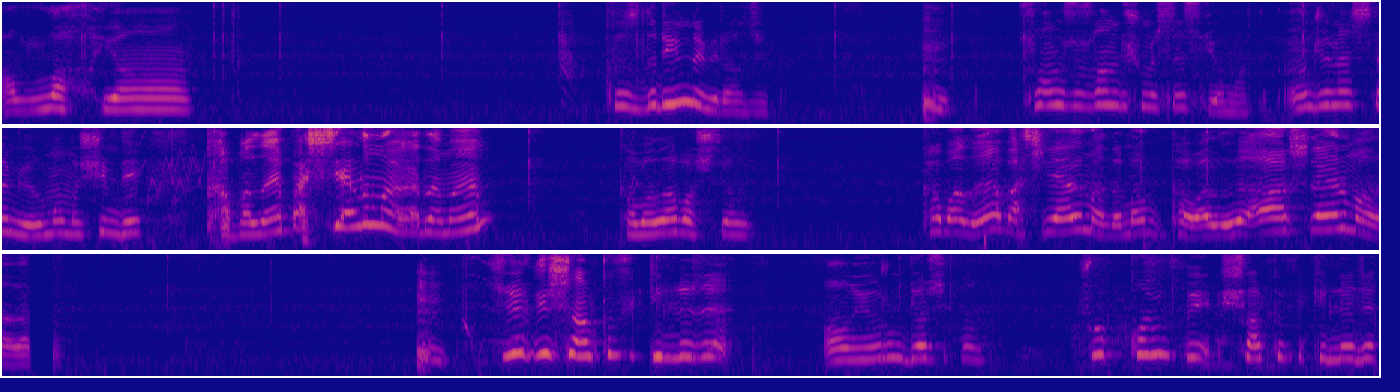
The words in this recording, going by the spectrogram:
Allah ya. Kızdırayım da birazcık. Sonsuzdan düşmesini istiyorum artık. Önceden istemiyordum ama şimdi kabalığa başlayalım mı adamım? Kabalığa başlayalım. Kabalığa başlayalım adamım. Kabalığı ağaçlayalım adamım. Sürekli şarkı fikirleri alıyorum gerçekten. Çok komik bir şarkı fikirleri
